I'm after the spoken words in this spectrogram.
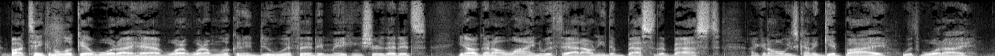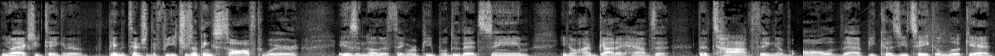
about taking a look at what I have, what what I'm looking to do with it, and making sure that it's you know going to align with that. I don't need the best of the best. I can always kind of get by with what I you know actually taking a paying attention to the features. I think software is another thing where people do that same. You know, I've got to have the the top thing of all of that because you take a look at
